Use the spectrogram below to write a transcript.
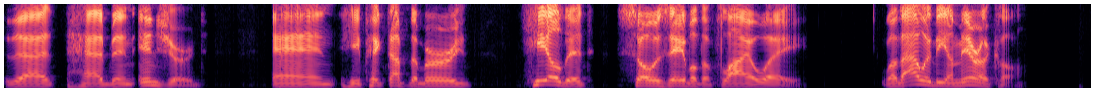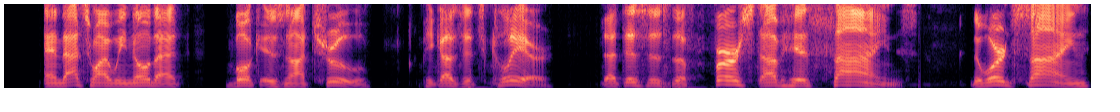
that had been injured. And he picked up the bird, healed it, so is able to fly away. Well, that would be a miracle. And that's why we know that book is not true, because it's clear that this is the first of his signs. The word sign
